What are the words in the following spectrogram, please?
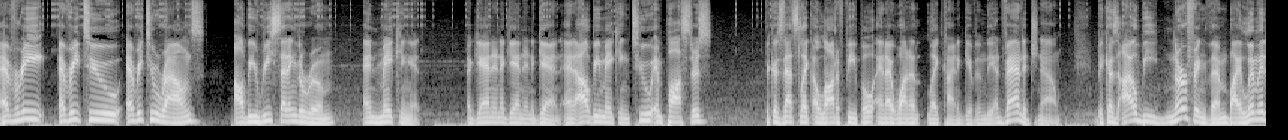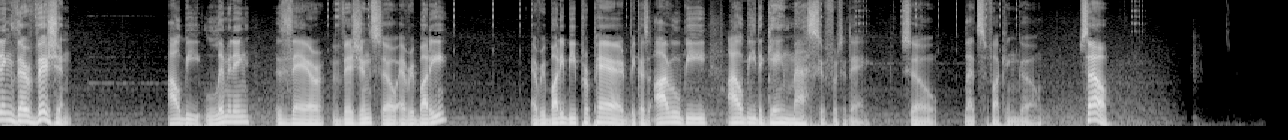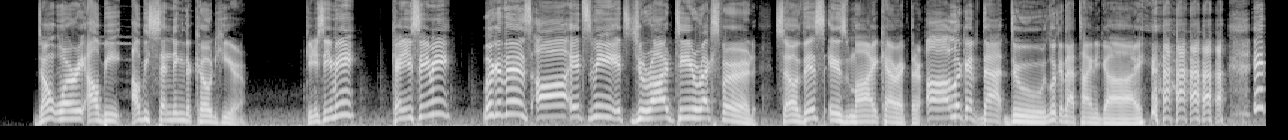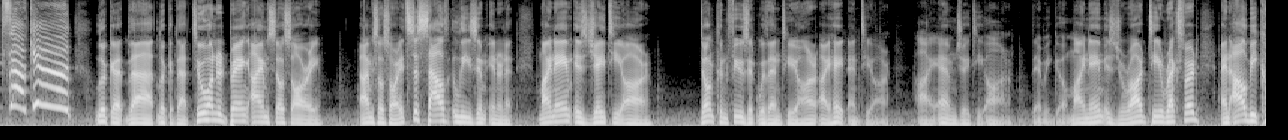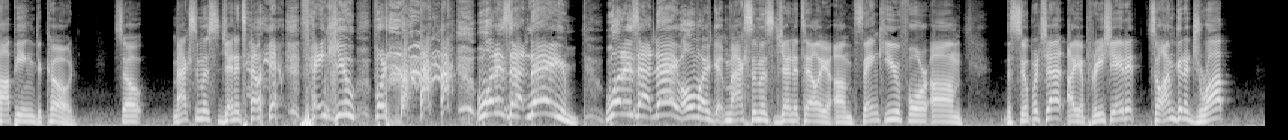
Every every two every two rounds, I'll be resetting the room and making it again and again and again. And I'll be making two imposters because that's like a lot of people and I want to like kind of give them the advantage now. Because I'll be nerfing them by limiting their vision. I'll be limiting their vision. So everybody, everybody be prepared because I will be, I'll be the game master for today. So let's fucking go. So, don't worry, I'll be, I'll be sending the code here. Can you see me? Can you see me? Look at this! Aw, it's me! It's Jurard T. Rexford! So this is my character. Aw, look at that dude! Look at that tiny guy! it's so cute! Look at that, look at that. 200 ping, I'm so sorry. I'm so sorry. It's just Southeast Asian Internet. My name is JTR. Don't confuse it with NTR. I hate NTR. I am JTR. There we go. My name is Jurard T. Rexford, and I'll be copying the code. So, Maximus Genitalia, thank you for- What is that name? What is that name? Oh my god, Maximus Genitalia, um, thank you for, um, the super chat. I appreciate it. So I'm gonna drop-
